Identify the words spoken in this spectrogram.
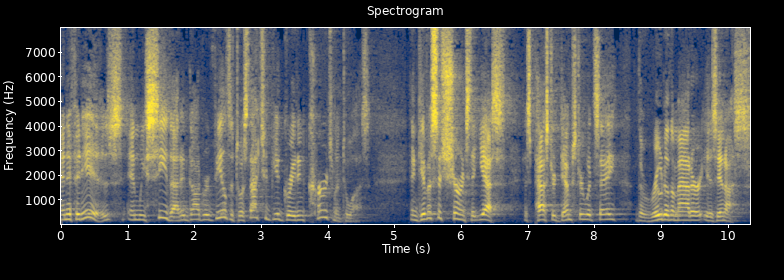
And if it is, and we see that and God reveals it to us, that should be a great encouragement to us and give us assurance that, yes, as Pastor Dempster would say, the root of the matter is in us.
